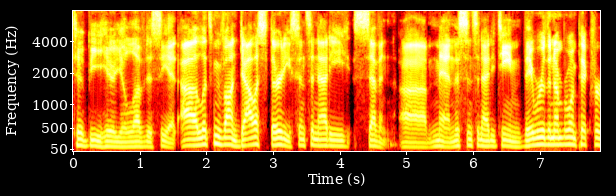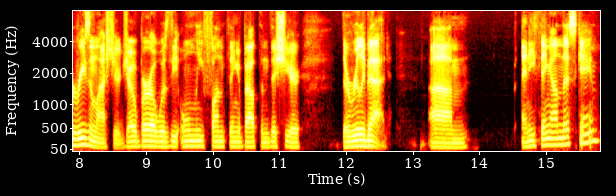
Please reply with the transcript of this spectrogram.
to be here. You'll love to see it. Uh, let's move on. Dallas 30, Cincinnati 7. Uh, man, this Cincinnati team, they were the number one pick for a reason last year. Joe Burrow was the only fun thing about them this year. They're really bad. Um, anything on this game?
